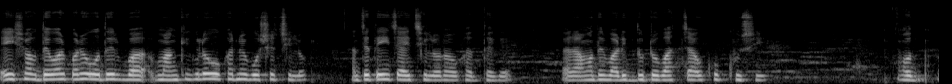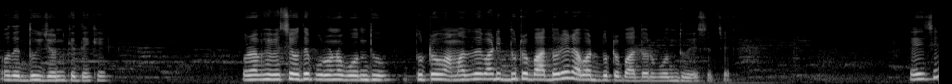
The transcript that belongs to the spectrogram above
এই সব দেওয়ার পরে ওদের মাংকিগুলো ওখানে বসেছিল। আর যেতেই চাইছিল না ওখান থেকে। আর আমাদের বাড়ির দুটো বাচ্চাও খুব খুশি। ওদের দুইজনকে দেখে। ওরা ভেবেছে ওদের পুরনো বন্ধু। দুটো আমাদের বাড়ির দুটো বাদরের, আবার দুটো বাদর বন্ধু এসেছে। এই যে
